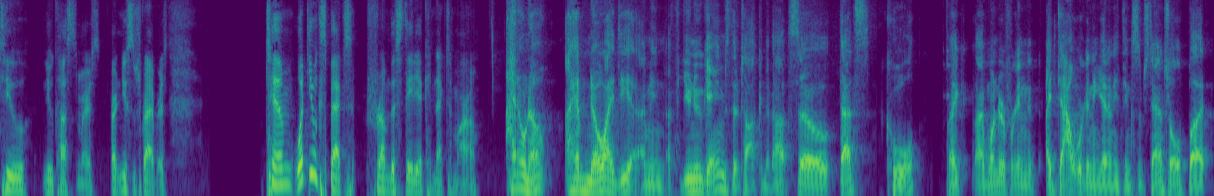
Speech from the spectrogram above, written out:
to new customers or new subscribers. Tim, what do you expect from the Stadia Connect tomorrow? I don't know. I have no idea. I mean, a few new games they're talking about, so that's cool. Like, I wonder if we're gonna. I doubt we're gonna get anything substantial, but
